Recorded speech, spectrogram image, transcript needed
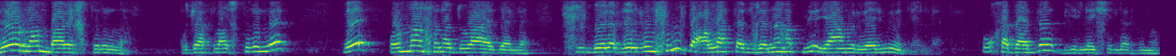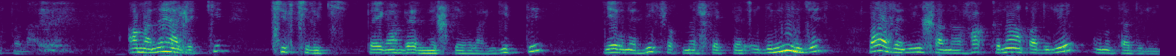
Zorla barıştırırlar. Kucaklaştırırlar ve ondan sonra dua ederler. Siz böyle kırgınsınız da Allah da bize ne yapmıyor? Yağmur vermiyor derler. O kadar da birleşirler bu noktalarda. Ama ne yazık ki çiftçilik peygamber mesleği olan gitti. Yerine birçok meslekler edinilince bazen insanlar hakkı ne yapabiliyor? Unutabiliyor.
